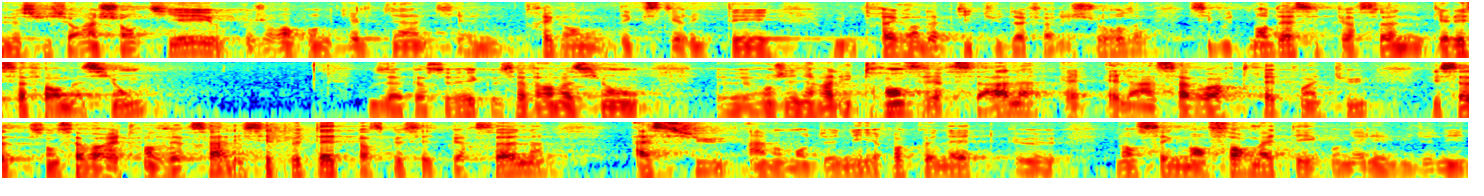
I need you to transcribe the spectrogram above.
je suis sur un chantier ou que je rencontre quelqu'un qui a une très grande dextérité ou une très grande aptitude à faire les choses, si vous demandez à cette personne quelle est sa formation, vous apercevez que sa formation, euh, en général, est transversale. Elle, a un savoir très pointu, et son savoir est transversal. Et c'est peut-être parce que cette personne a su, à un moment donné, reconnaître que l'enseignement formaté qu'on allait lui donner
